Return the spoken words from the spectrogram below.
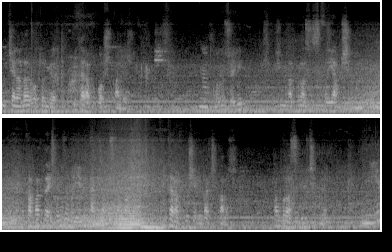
bu kenarlar oturmuyor. Bir tarafı boşluk kalıyor. Nasıl? Onu söyleyeyim. Şimdi bak burası sıfır yapmışım. Kapak değiştiğimiz zaman yeni takacağımız kapak. Bir tarafı bu şekilde açık kalır. Tam burası gibi çıkmıyor. Niye?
